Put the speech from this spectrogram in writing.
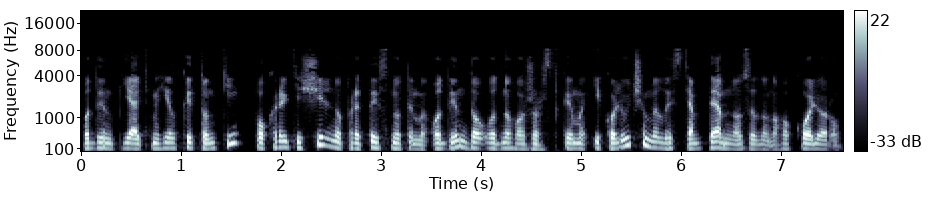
1-5 мгілки тонкі, покриті щільно притиснутими один до одного жорсткими і колючими листям темно-зеленого кольору.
